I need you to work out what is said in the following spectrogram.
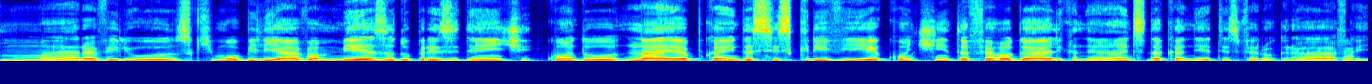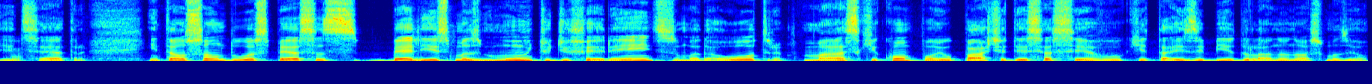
maravilhoso que mobiliava a mesa do presidente quando, na época, ainda se escrevia com tinta ferrogálica, né? antes da caneta esferográfica e etc. Então, são duas peças belíssimas, muito diferentes uma da outra, mas que compõem parte desse acervo que está exibido lá no nosso museu.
